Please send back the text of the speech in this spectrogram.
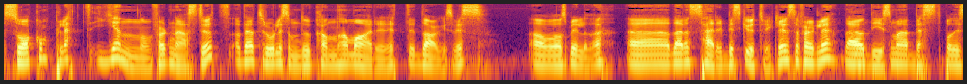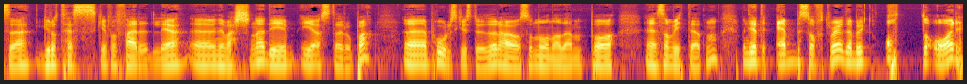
så komplett gjennomført nasty ut at jeg tror liksom du kan ha mareritt i dagevis av å spille det. Uh, det er en serbisk utvikler, selvfølgelig. Det er jo de som er best på disse groteske, forferdelige uh, universene, de i Øst-Europa. Uh, polske studier har jo også noen av dem på samvittigheten. Men de heter Ebb Software. De har brukt åtte år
